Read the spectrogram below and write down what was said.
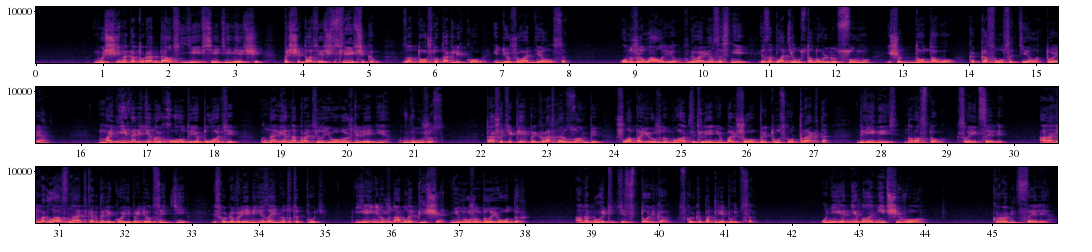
Мужчина, который отдал ей все эти вещи, посчитал себя счастливчиком за то, что так легко и дешево отделался. Он желал ее, сговорился с ней и заплатил установленную сумму еще до того, как коснулся тела Туэн. Могильно-ледяной холод ее плоти мгновенно обратил его вожделение в ужас. Так что теперь прекрасная зомби шла по южному ответвлению Большого Бретунского тракта, двигаясь на восток к своей цели. Она не могла знать, как далеко ей придется идти и сколько времени займет этот путь. Ей не нужна была пища, не нужен был и отдых. Она будет идти столько, сколько потребуется. У нее не было ничего, кроме цели.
